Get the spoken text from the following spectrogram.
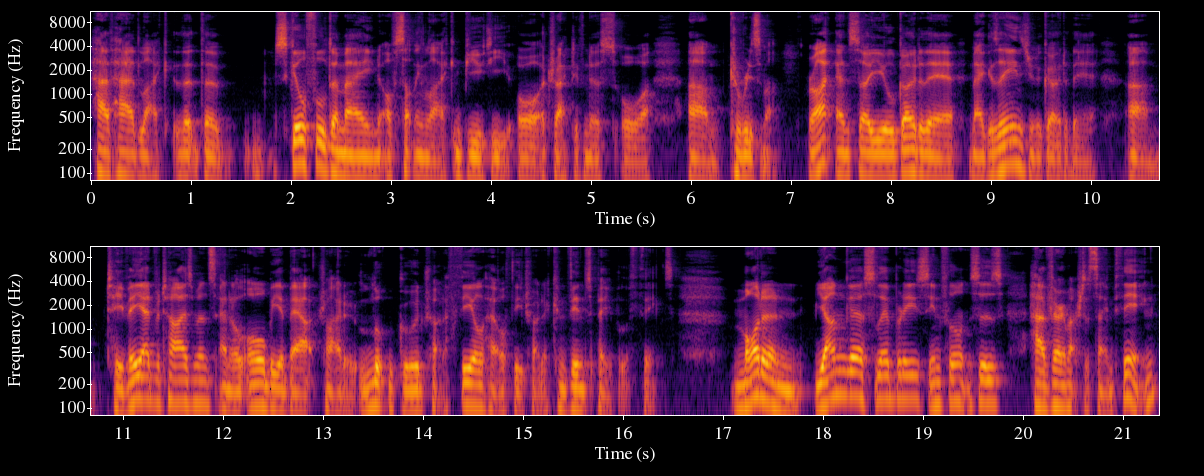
have had like the, the skillful domain of something like beauty or attractiveness or um, charisma, right? And so you'll go to their magazines, you'll go to their um, TV advertisements, and it'll all be about trying to look good, trying to feel healthy, trying to convince people of things modern younger celebrities influencers have very much the same thing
